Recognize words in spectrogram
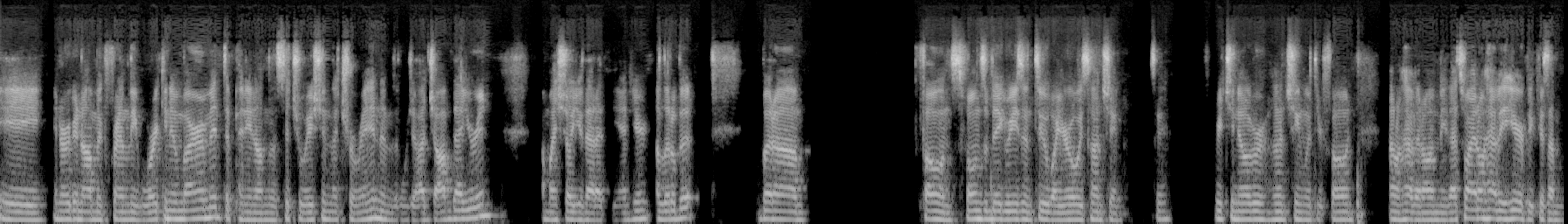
a an ergonomic friendly working environment depending on the situation that you're in and the job that you're in. I might show you that at the end here a little bit. But um, phones, phone's a big reason too why you're always hunching. See, reaching over, hunching with your phone. I don't have it on me. That's why I don't have it here because I'm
